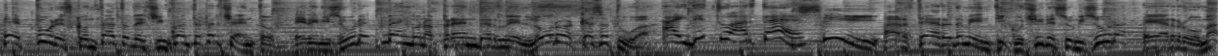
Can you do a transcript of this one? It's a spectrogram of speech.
è pure scontato del 50% e le misure vengono a prenderle loro a casa tua. Hai detto Arte? Sì! Arte Arredamenti Cucine su misura è a Roma,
